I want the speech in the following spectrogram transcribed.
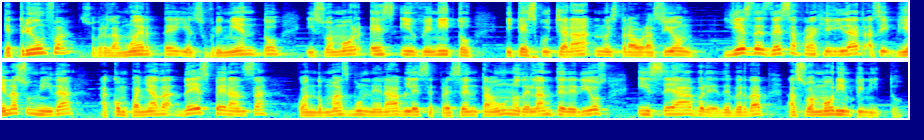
que triunfa sobre la muerte y el sufrimiento y su amor es infinito y que escuchará nuestra oración. Y es desde esa fragilidad, así bien asumida, acompañada de esperanza, cuando más vulnerable se presenta uno delante de Dios y se abre de verdad a su amor infinito.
